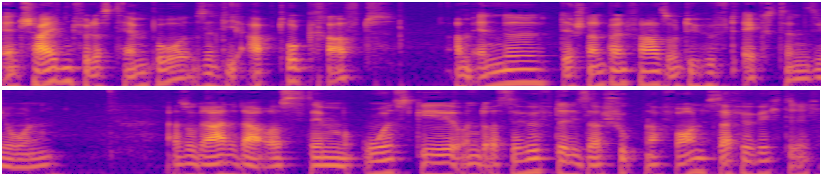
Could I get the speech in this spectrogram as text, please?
Entscheidend für das Tempo sind die Abdruckkraft am Ende der Standbeinphase und die Hüftextension. Also gerade da aus dem OSG und aus der Hüfte, dieser Schub nach vorne ist dafür wichtig.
